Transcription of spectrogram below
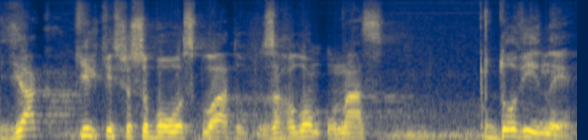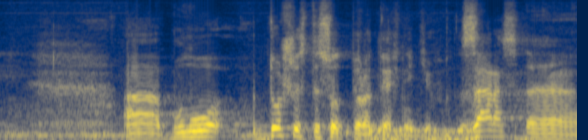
як кількість особового складу. Загалом у нас до війни було до 600 піротехніків. Зараз е,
